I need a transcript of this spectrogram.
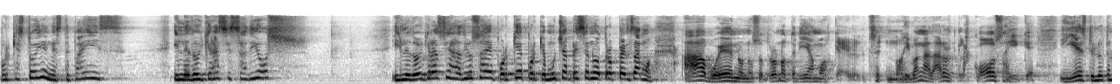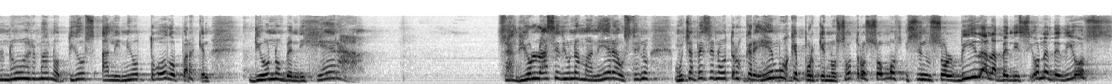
porque estoy en este país y le doy gracias a Dios. Y le doy gracias a Dios, ¿sabe por qué? Porque muchas veces nosotros pensamos, ah, bueno, nosotros no teníamos que, nos iban a dar las cosas y que, y esto y lo otro. No, hermano, Dios alineó todo para que Dios nos bendijera. O sea, Dios lo hace de una manera. Usted no, muchas veces nosotros creemos que porque nosotros somos se nos olvida las bendiciones de Dios.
